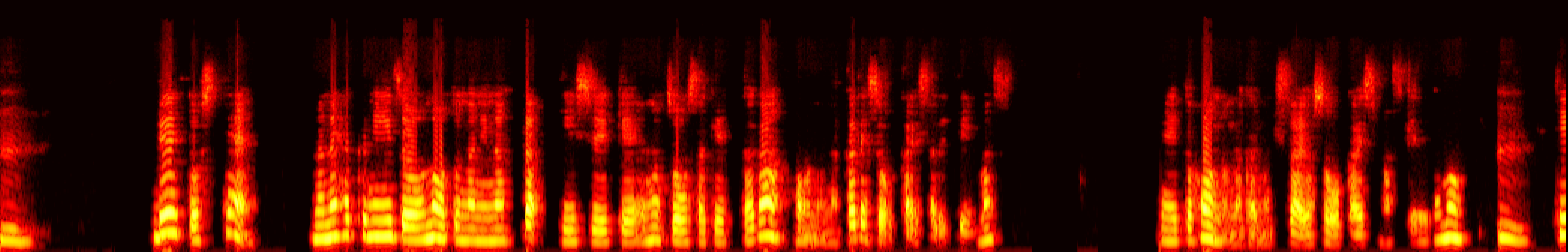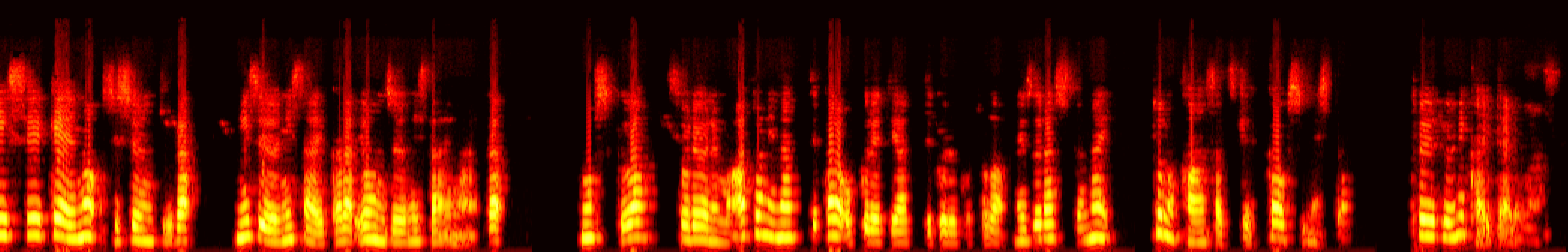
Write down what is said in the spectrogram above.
うん。例として、700人以上の大人になった TCK の調査結果が本の中で紹介されています。えっ、と、本の中の記載を紹介しますけれども、うん。TCK の思春期が22歳から42歳の間、もしくはそれよりも後になってから遅れてやってくることが珍しくないとの観察結果を示したというふうに書いてあります。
